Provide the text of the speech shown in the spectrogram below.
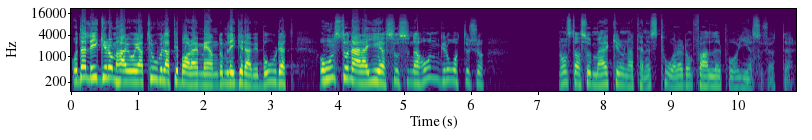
Och där ligger de här och jag tror väl att det bara är män, de ligger där vid bordet. Och hon står nära Jesus och när hon gråter så någonstans så märker hon att hennes tårar de faller på Jesu fötter.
